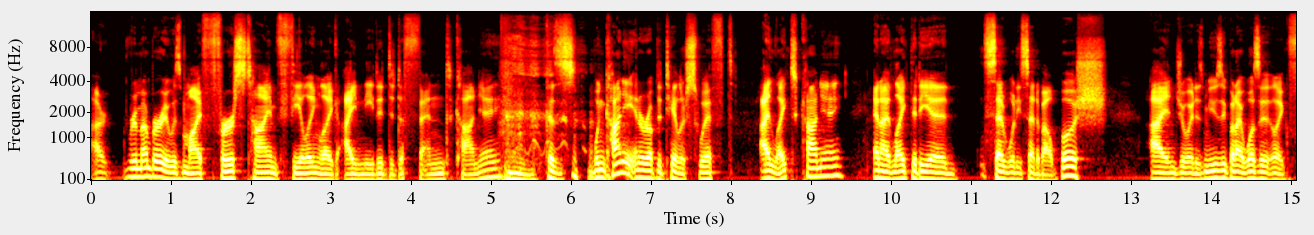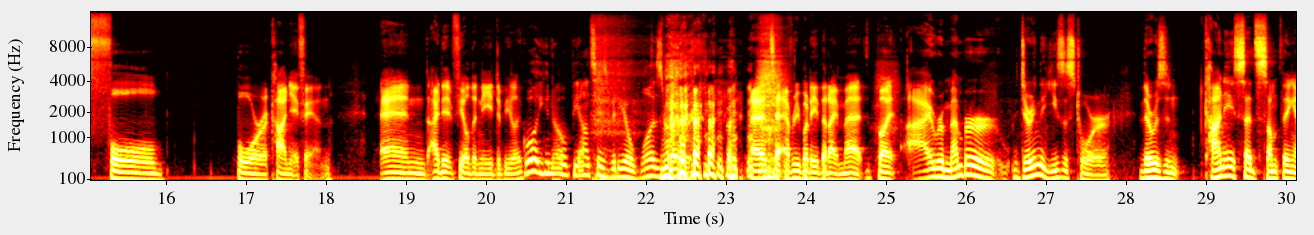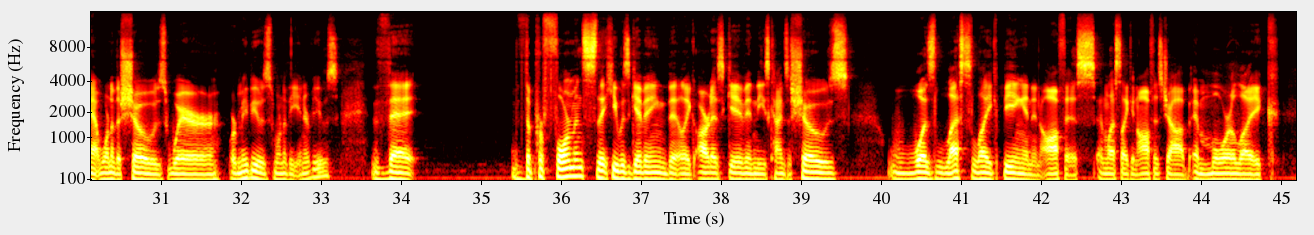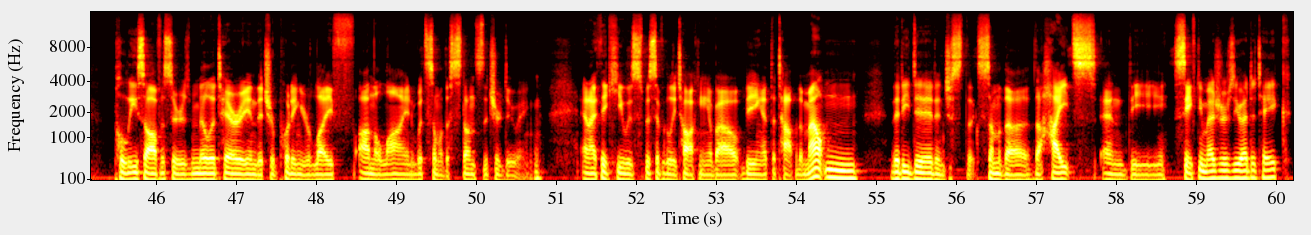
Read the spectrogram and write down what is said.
I remember it was my first time feeling like I needed to defend Kanye because when Kanye interrupted Taylor Swift, I liked Kanye and I liked that he had said what he said about Bush. I enjoyed his music, but I wasn't like full bore a Kanye fan. And I didn't feel the need to be like, well, you know, Beyonce's video was better uh, to everybody that I met. But I remember during the Yeezus tour, there was an Kanye said something at one of the shows where, or maybe it was one of the interviews, that the performance that he was giving, that like artists give in these kinds of shows, was less like being in an office and less like an office job and more like police officers, military, and that you're putting your life on the line with some of the stunts that you're doing. And I think he was specifically talking about being at the top of the mountain that he did and just the, some of the the heights and the safety measures you had to take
